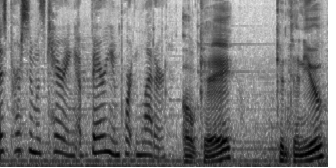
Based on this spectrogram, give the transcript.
This person was carrying a very important letter. Okay. Continue.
